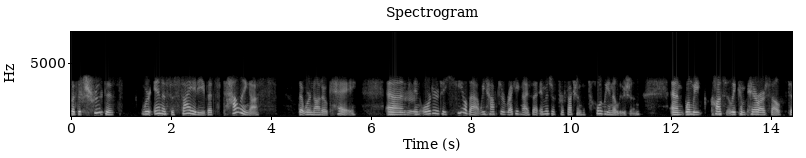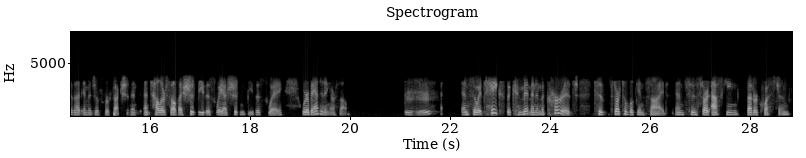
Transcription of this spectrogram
But the truth is we're in a society that's telling us that we're not okay. And mm-hmm. in order to heal that, we have to recognize that image of perfection is totally an illusion. And when we constantly compare ourselves to that image of perfection and, and tell ourselves, I should be this way, I shouldn't be this way, we're abandoning ourselves. Mm-hmm. And so it takes the commitment and the courage to start to look inside and to start asking better questions.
